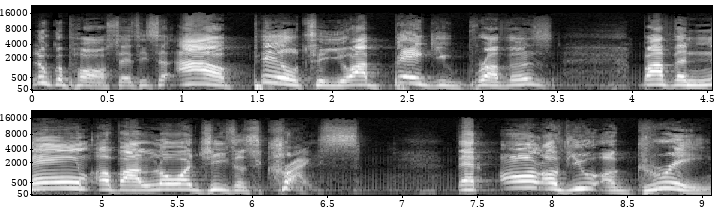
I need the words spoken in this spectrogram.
Look what Paul says. He said, I appeal to you, I beg you, brothers, by the name of our Lord Jesus Christ, that all of you agree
